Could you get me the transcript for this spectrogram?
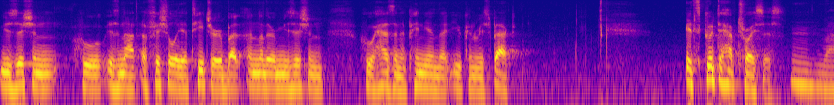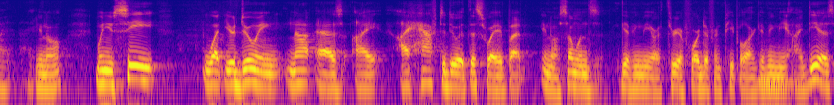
musician who is not officially a teacher, but another musician who has an opinion that you can respect, it's good to have choices. Mm, right. right. You know, when you see what you're doing, not as I I have to do it this way, but you know, someone's giving me, or three or four different people are giving me ideas,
